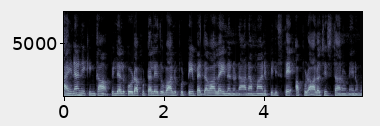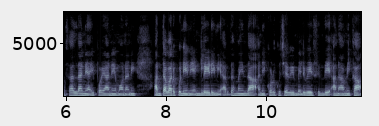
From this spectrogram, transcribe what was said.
అయినా నీకు ఇంకా పిల్లలు కూడా పుట్టలేదు. వాళ్ళు పుట్టి పెద్దవాళ్ళై నన్ను నానమ్మ అని పిలిస్తే అప్పుడు ఆలోచిస్తాను. నేను ముసల్దాన్ని అయిపోయానేమోనని. అంతవరకు నేను యంగ్ లేడీని అర్థమైందా అని కొడుకు చెవి మెలివేసింది అనామిక.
